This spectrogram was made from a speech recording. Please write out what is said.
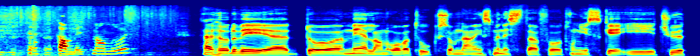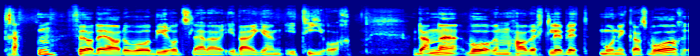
Gammelt, med andre ord. Her hørte vi eh, da Mæland overtok som næringsminister for Trond Giske i 2013. Før det hadde hun vært byrådsleder i Bergen i ti år. Denne våren har virkelig blitt Monicas vår,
